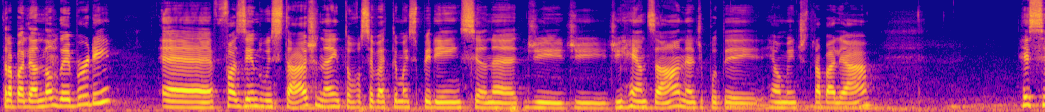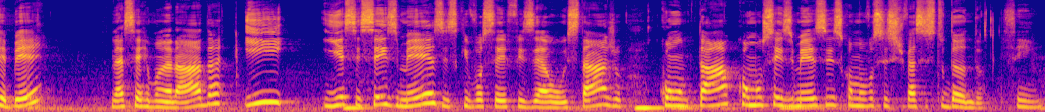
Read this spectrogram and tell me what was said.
trabalhar na Liberty, é, fazendo um estágio, né, então você vai ter uma experiência, né, de, de, de hands-on, né, de poder realmente trabalhar, receber, né, ser remunerada e e esses seis meses que você fizer o estágio, contar como seis meses como você estivesse estudando. Sim.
